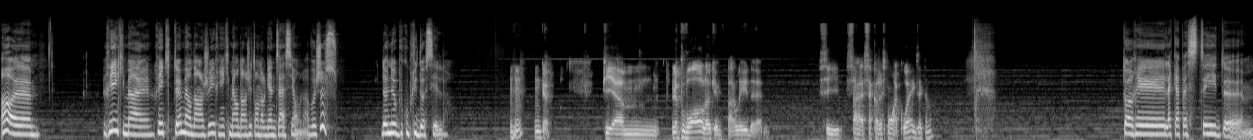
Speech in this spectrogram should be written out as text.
Ah, euh, rien qui rien qui te met en danger, rien qui met en danger ton organisation. Là. Elle va juste devenir beaucoup plus docile. Mhm, Ok. Puis euh, le pouvoir là, que vous parlez de. C'est, ça, ça correspond à quoi exactement? T'aurais la capacité de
